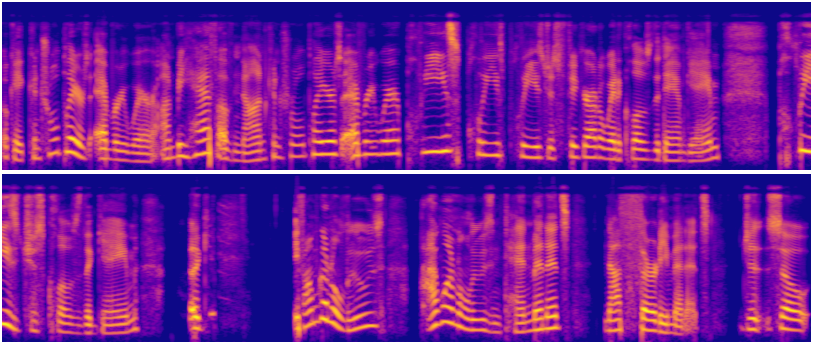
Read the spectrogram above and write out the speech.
okay control players everywhere on behalf of non-control players everywhere please please please just figure out a way to close the damn game please just close the game like if I'm going to lose, I want to lose in 10 minutes, not 30 minutes. Just, so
